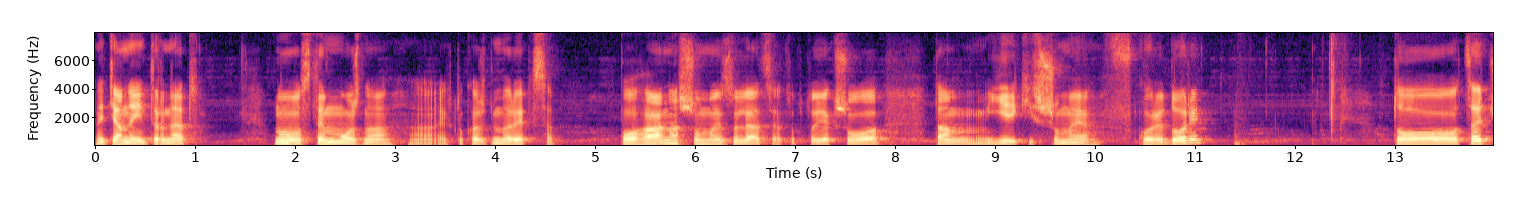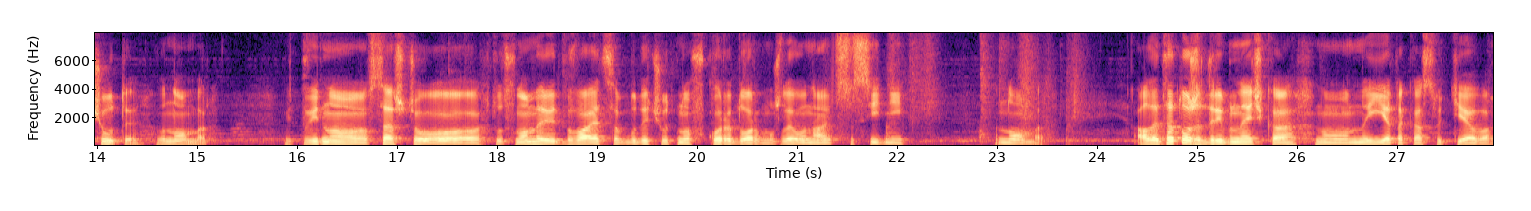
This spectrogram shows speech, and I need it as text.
Не тягне інтернет. Ну, з тим можна, е, як то кажуть, миритися. Погана шумоізоляція. Тобто, якщо там є якісь шуми в коридорі, то це чути в номер. Відповідно, все, що тут в номері відбувається, буде чутно в коридор, можливо, навіть в сусідній номер. Але це теж дрібничка, ну, не є така суттєва.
